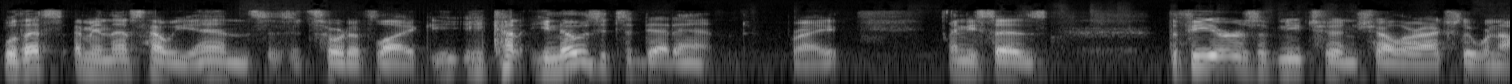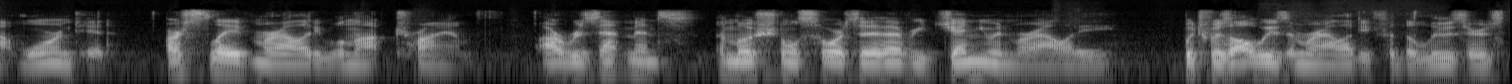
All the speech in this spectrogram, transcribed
Well, that's I mean that's how he ends. Is it's sort of like he, he kind of he knows it's a dead end, right? And he says the fears of Nietzsche and Scheler actually were not warranted. Our slave morality will not triumph. Our resentments, emotional source of every genuine morality, which was always a morality for the losers,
